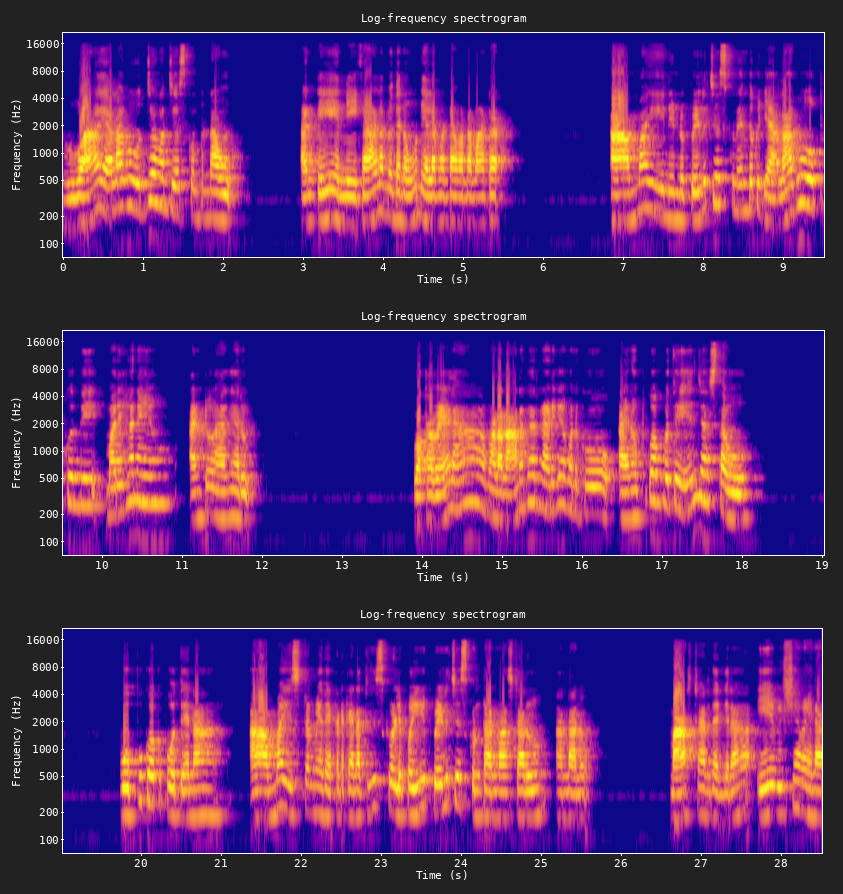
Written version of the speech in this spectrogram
నువ్వా ఎలాగో ఉద్యోగం చేసుకుంటున్నావు? అంటే నీ కాళ్ళ మీద నువ్వు నిలబడ్డావన్నమాట. ఆ అమ్మాయి నిన్ను పెళ్ళి చేసుకునేందుకు ఎలాగూ ఒప్పుకుంది. మరిహనేయం అంటూ ఆగారు. ఒకవేళ వాళ్ళ నాన్నగారిని అడిగామనుకో ఆయన ఒప్పుకోకపోతే ఏం చేస్తావు? ఒప్పుకోకపోతేనా? ఆ అమ్మాయి ఇష్టం మీద ఎక్కడికైనా తీసుకువెళ్ళిపోయి పెళ్ళి చేసుకుంటాను మాస్టారు అన్నాను. మాస్టర్ దగ్గర ఏ విషయమైనా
